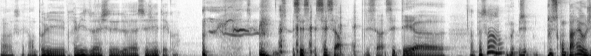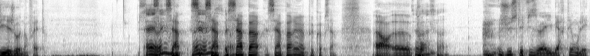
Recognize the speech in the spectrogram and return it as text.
C'est un peu les prémices de la CGT, quoi. C'est ça, c'est ça. C'était euh, C'est un peu ça, hein j'ai- plus comparé aux Gilets jaunes en fait. C'est Eh c'est- ouais, apparu, un peu comme ça. Alors, euh, pour- vrai, c'est vrai. juste les fils de la liberté, on les,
